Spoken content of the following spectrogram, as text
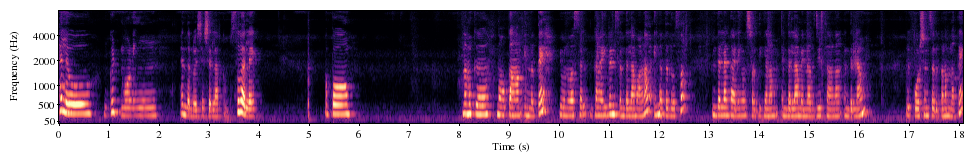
ഹലോ ഗുഡ് മോർണിംഗ് എന്തുണ്ട് വിശേഷം എല്ലാവർക്കും? സുഖമല്ലേ അപ്പോൾ നമുക്ക് നോക്കാം ഇന്നത്തെ യൂണിവേഴ്സൽ ഗൈഡൻസ് എന്തെല്ലാമാണ്? ഇന്നത്തെ ദിവസം എന്തെല്ലാം കാര്യങ്ങൾ ശ്രദ്ധിക്കണം എന്തെല്ലാം എനർജീസ് ആണ് എന്തെല്ലാം പ്രിക്കോഷൻസ് എടുക്കണം എന്നൊക്കെ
